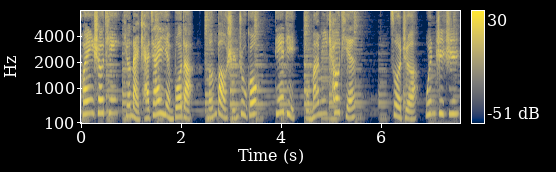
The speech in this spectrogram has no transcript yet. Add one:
欢迎收听由奶茶嘉一演播的《萌宝神助攻》，爹地我妈咪超甜，作者温芝芝。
